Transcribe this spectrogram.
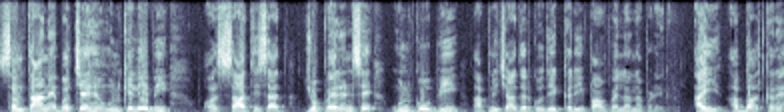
संतान है, बच्चे हैं उनके लिए भी और साथ ही साथ जो पेरेंट्स हैं उनको भी अपनी चादर को देख कर ही पाँव फैलाना पड़ेगा। आइए अब बात करें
